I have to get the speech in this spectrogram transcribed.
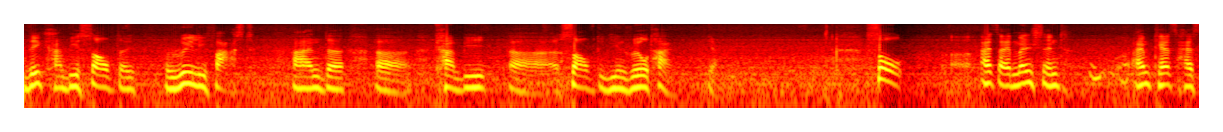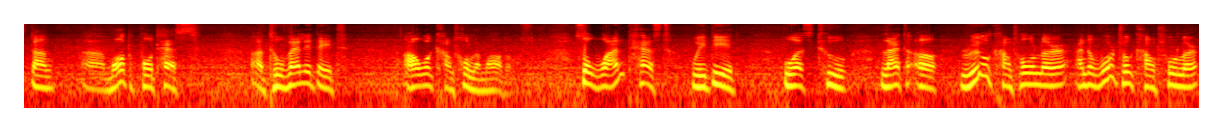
they can be solved really fast and uh, uh, can be uh, solved in real time. Yeah. So, as I mentioned, MTS has done multiple tests to validate our controller models. So one test we did was to let a real controller and a virtual controller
